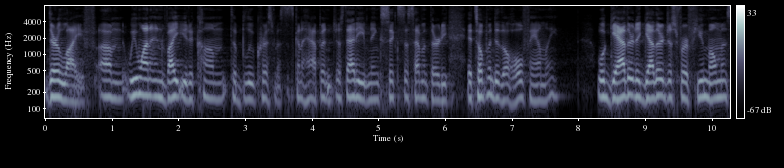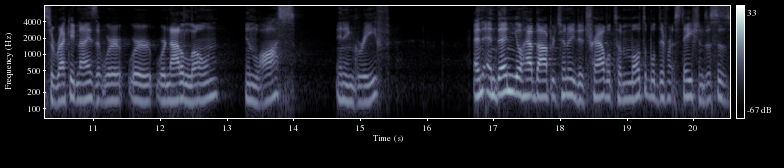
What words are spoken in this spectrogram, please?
their life. Um, we want to invite you to come to Blue Christmas. It's going to happen just that evening, 6 to 7.30. It's open to the whole family. We'll gather together just for a few moments to recognize that we're, we're, we're not alone in loss and in grief. And, and then you'll have the opportunity to travel to multiple different stations. This is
